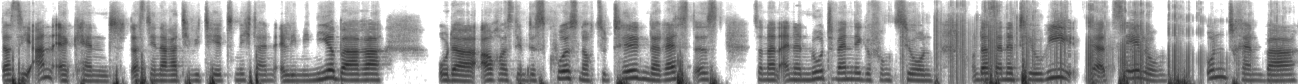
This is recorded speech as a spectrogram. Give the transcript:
dass sie anerkennt, dass die Narrativität nicht ein eliminierbarer oder auch aus dem Diskurs noch zu tilgender Rest ist, sondern eine notwendige Funktion und dass eine Theorie der Erzählung untrennbar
